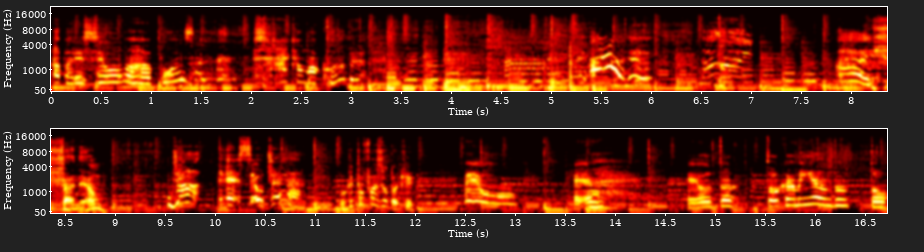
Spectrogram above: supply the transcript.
Apareceu uma raposa? Será que é uma cobra? Ai! Ai! Chanel? Já! Esse é o Já! O que tá fazendo aqui? Eu. é, Eu tô, tô caminhando. Tô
